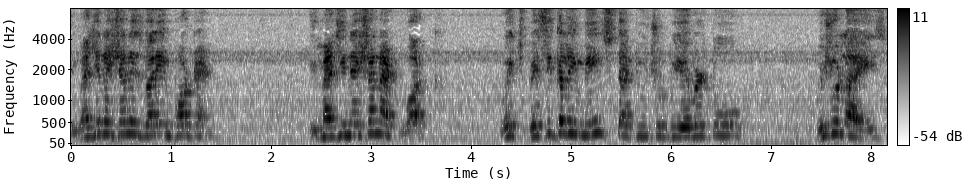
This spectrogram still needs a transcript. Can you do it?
Imagination is very important. Imagination at work, which basically means that you should be able to visualize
